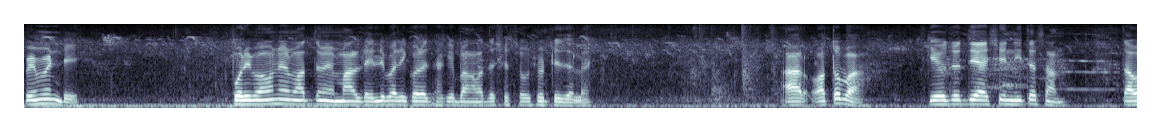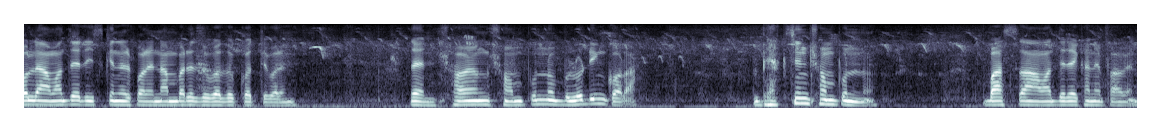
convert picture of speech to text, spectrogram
পেমেন্টে পরিবহনের মাধ্যমে মাল ডেলিভারি করে থাকি বাংলাদেশের চৌষট্টি জেলায়। আর অথবা কেউ যদি এসে নিতে চান, তাহলে আমাদের স্ক্রিনের পরে নাম্বারে যোগাযোগ করতে পারেন। দেন স্বয়ং সম্পূর্ণ ব্লোডিং করা। ভ্যাকসিন সম্পূর্ণ। বাচ্চা আমাদের এখানে পাবেন।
